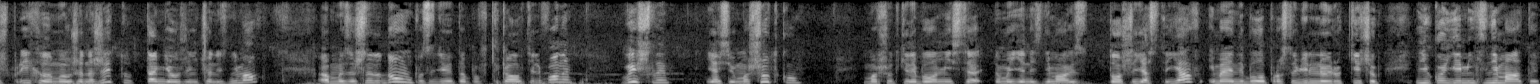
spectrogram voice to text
Коротше, Приїхали ми вже на житу, там я вже нічого не знімав. Ми зайшли додому, посиділи та повтикали телефони, вийшли, я сів в маршрутку. В маршрутці не було місця, тому я не знімав із того, що я стояв, і в мене не було просто вільної руки, щоб якої я міг знімати.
